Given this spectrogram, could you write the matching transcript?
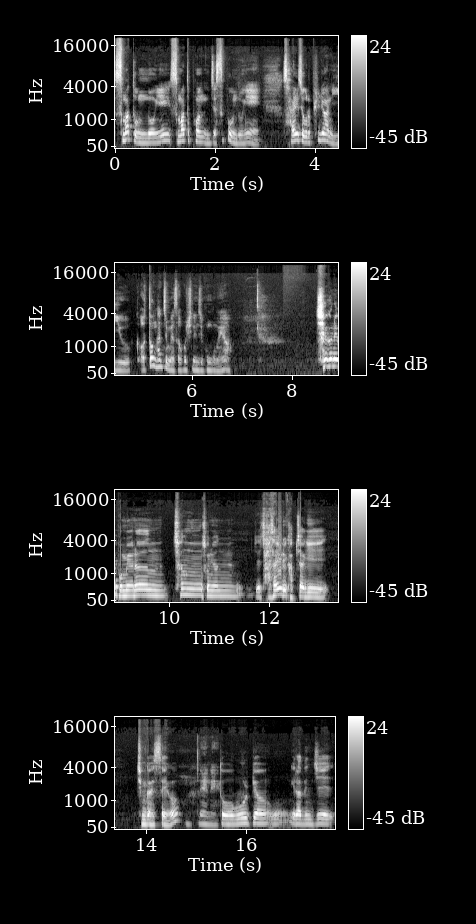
스마트 운동이 스마트폰 이제 스프 운동이 사회적으로 필요한 이유 어떤 관점에서 보시는지 궁금해요. 최근에 보면은 청소년 자살률이 갑자기 증가했어요. 네네. 또 우울병이라든지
